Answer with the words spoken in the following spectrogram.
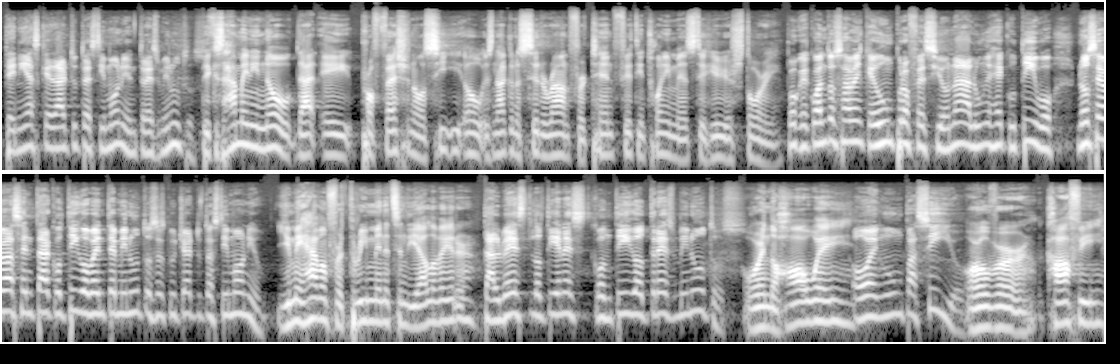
tenías que dar tu testimonio en tres minutos. Because how many know that a professional CEO is not going to sit around for 10, 15, 20 minutes to hear your story? Porque ¿cuántos saben que un profesional, un ejecutivo, no se va a sentar contigo 20 minutos a escuchar tu testimonio? You may have them for three minutes in the elevator Tal vez lo tienes contigo tres minutos or in the hallway o en un pasillo or over coffee.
